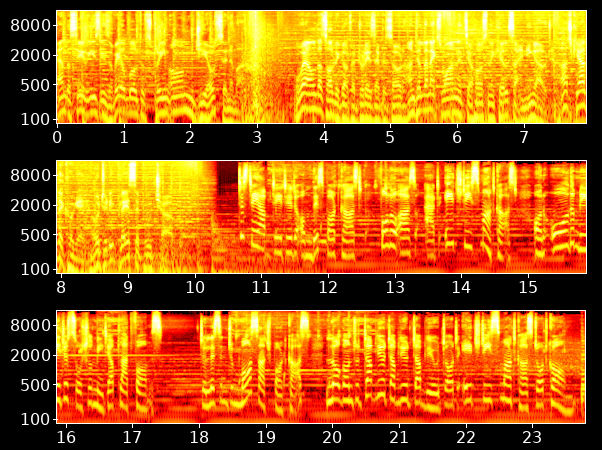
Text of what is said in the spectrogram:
and the series is available to stream on JioCinema. Well, that's all we got for today's episode. Until the next one, it's your host Nikhil signing out. Aaj kya dekhoge? OTT Play se poocho. To stay updated on this podcast, follow us at HT Smartcast on all the major social media platforms. To listen to more such podcasts, log on to www.htsmartcast.com.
